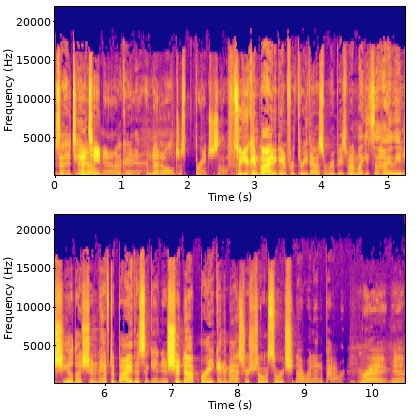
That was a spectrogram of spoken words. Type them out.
is it Hateno? Hateno. Okay. Yeah, and then it all just branches off. So you can buy it again for three thousand rupees, but I'm like, it's the Hylian shield. I shouldn't have to buy this again. It should not break, and the Master sword should not run out of power. Right. Yeah.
